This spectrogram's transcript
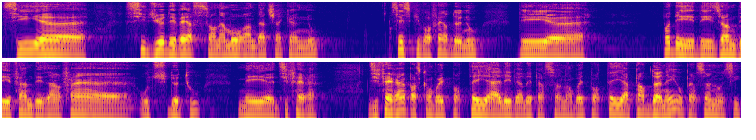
Si, si Dieu déverse son amour en dedans de chacun de nous, c'est ce qui va faire de nous des, pas des, des, hommes, des femmes, des enfants au-dessus de tout, mais différents différent parce qu'on va être porté à aller vers les personnes. On va être porté à pardonner aux personnes aussi,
